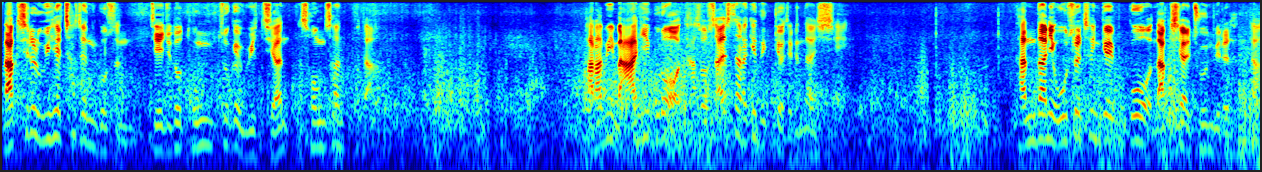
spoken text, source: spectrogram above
낚시를 위해 찾은 곳은 제주도 동쪽에 위치한 성산포다. 바람이 많이 불어 다소 쌀쌀하게 느껴지는 날씨. 단단히 옷을 챙겨 입고 낚시할 준비를 한다.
